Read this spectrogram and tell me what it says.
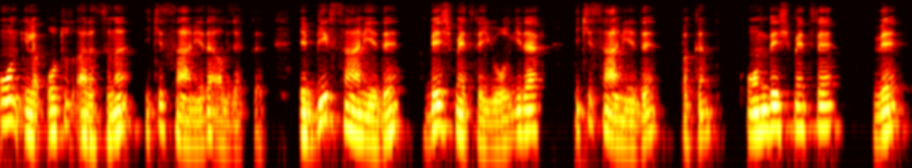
10 ile 30 arasını 2 saniyede alacaktır. E 1 saniyede 5 metre yol gider. 2 saniyede bakın 15 metre ve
